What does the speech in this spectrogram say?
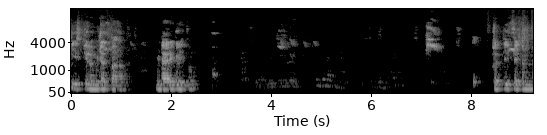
तीस किलोमीटर पर आवर. मी डायरेक्ट लिहितो छत्तीस सेकंद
